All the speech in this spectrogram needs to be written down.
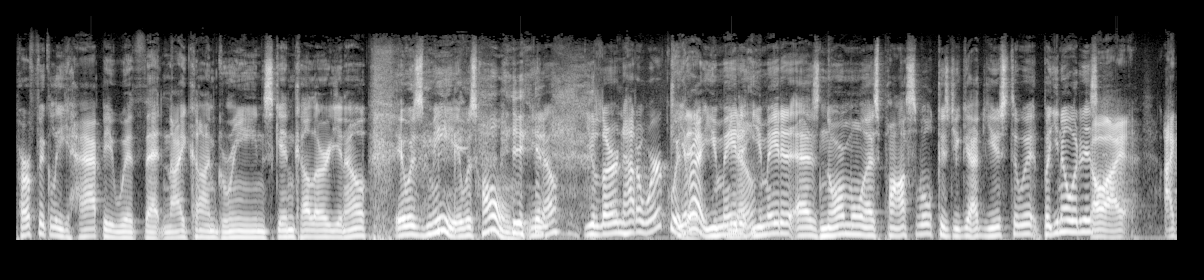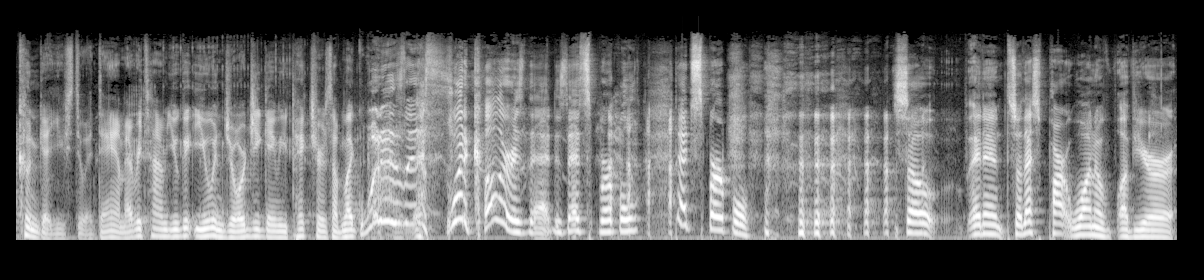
perfectly happy with that Nikon green skin color. You know, it was me. It was home. You know. You learn how to work with You're it. right. You made know? it. You made it as normal as possible because you got used to it. But you know what it is? Oh, I I couldn't get used to it. Damn! Every time you get you and Georgie gave me pictures, I'm like, what is this? what color is that? Is that purple? that's purple." so and then so that's part one of, of your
